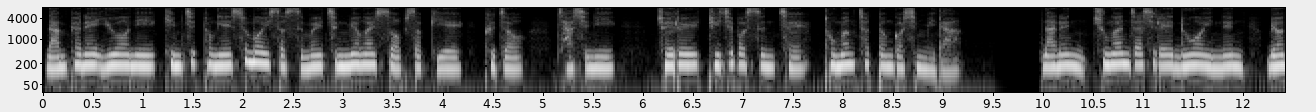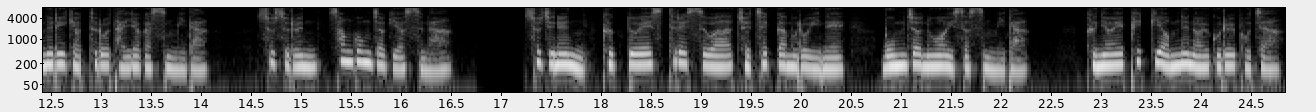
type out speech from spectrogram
남편의 유언이 김치통에 숨어 있었음을 증명할 수 없었기에 그저 자신이 죄를 뒤집어 쓴 채 도망쳤던 것입니다. 나는 중환자실에 누워 있는 며느리 곁으로 달려갔습니다. 수술은 성공적이었으나 수지는 극도의 스트레스와 죄책감으로 인해 몸져 누워 있었습니다. 그녀의 핏기 없는 얼굴을 보자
